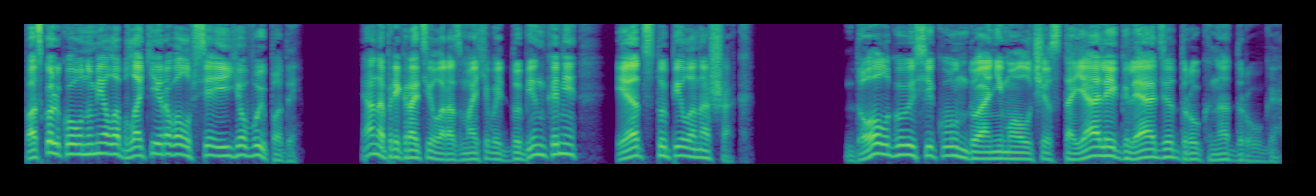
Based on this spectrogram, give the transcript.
поскольку он умело блокировал все ее выпады. Она прекратила размахивать дубинками и отступила на шаг. Долгую секунду они молча стояли, глядя друг на друга.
